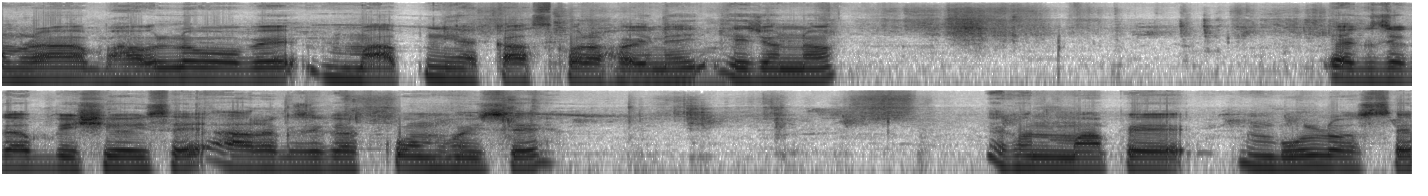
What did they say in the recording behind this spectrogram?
আমরা ভালোভাবে মাপ নিয়ে কাজ করা হয় নাই এই জন্য এক জায়গা বেশি হয়েছে, আর এক জায়গা কম হয়েছে। এখন মাপে ভুল হচ্ছে।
